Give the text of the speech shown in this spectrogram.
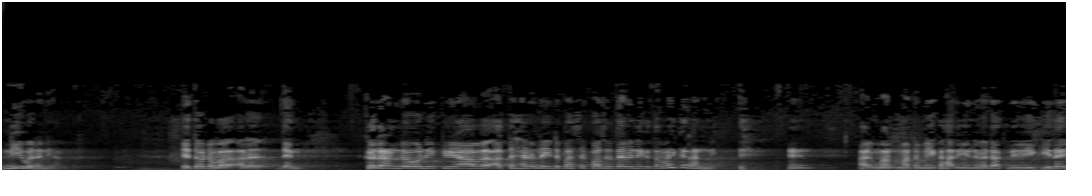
නීවරණයක්. එතෝට අර දැන් කරන්න ඕනි ක්‍රියාව අතහැරල ඊට පස්සේ පසුත වෙන එක තමයි කරන්නේ. මට මේ හරියන වැඩක් නෙවේ කියලා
